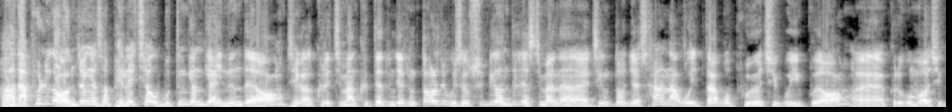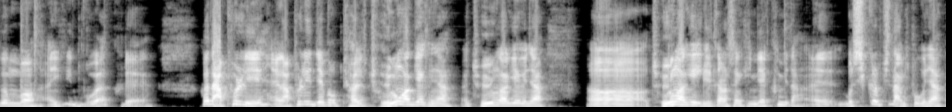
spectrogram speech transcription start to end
아, 나폴리가 원정에서 베네치아하고 붙은 경기가 있는데요. 제가 그랬지만 그때도 이제 좀 떨어지고 있어요. 수비가 흔들렸지만은 예, 지금 또 이제 살아나고 있다고 보여지고 있고요. 예, 그리고 뭐 지금 뭐 아, 이게 뭐야 그래. 그 나폴리, 예, 나폴리 이제 뭐 별 조용하게 그냥 조용하게 그냥 어 조용하게 일 가능성이 굉장히 큽니다. 예, 뭐 시끄럽진 않고 그냥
